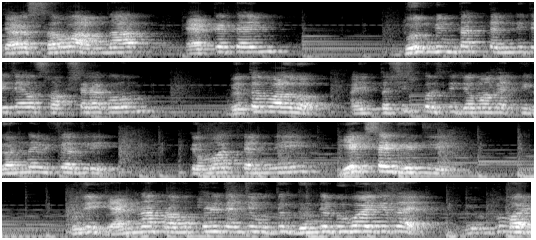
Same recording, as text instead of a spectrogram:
त्यावेळेस सर्व आमदार ऍट ए टाइम दोन मिनिटात त्यांनी त्याच्यावर स्वाक्षऱ्या करून वेतन वाढवलं. आणि तशीच परिस्थिती जेव्हा मी तिघांना विचारली तेव्हा त्यांनी एक साईड घेतली. म्हणजे यांना प्रामुख्याने त्यांचे उद्योगधंदे डुबायचेच आहे पण.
